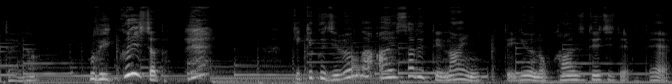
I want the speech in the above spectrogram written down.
みたいな。もうびっくりしちゃった。え？結局自分が愛されてないっていうのを感じて時点で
